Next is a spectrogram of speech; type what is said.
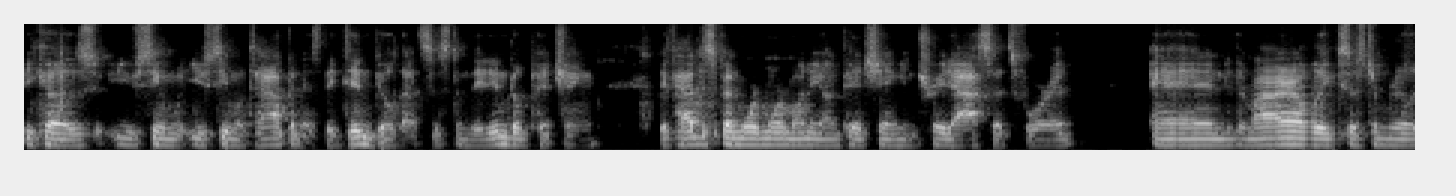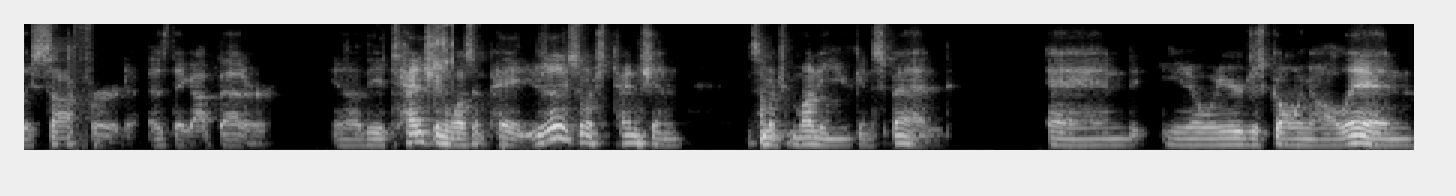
because you've seen what you've seen what's happened is they didn't build that system. They didn't build pitching. They've had to spend more and more money on pitching and trade assets for it. And the minor league system really suffered as they got better. You know, the attention wasn't paid. There's only so much attention, so much money you can spend. And, you know, when you're just going all in,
